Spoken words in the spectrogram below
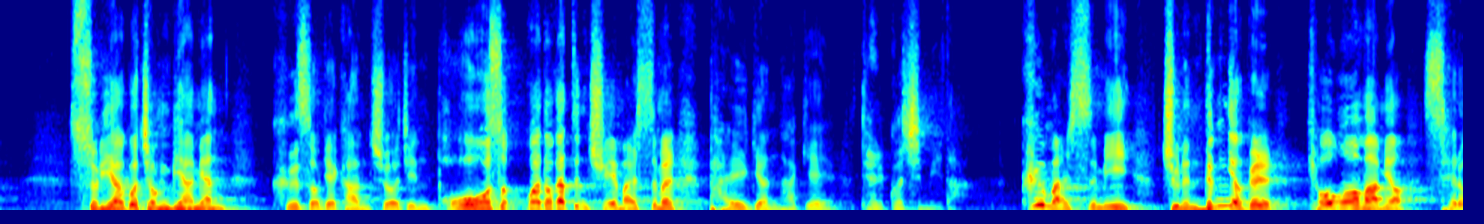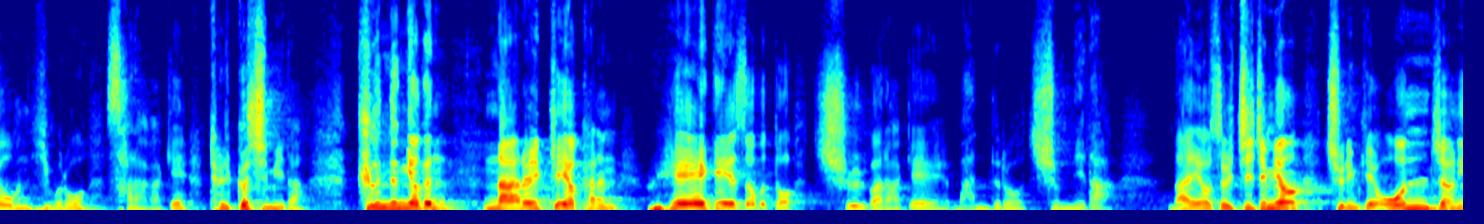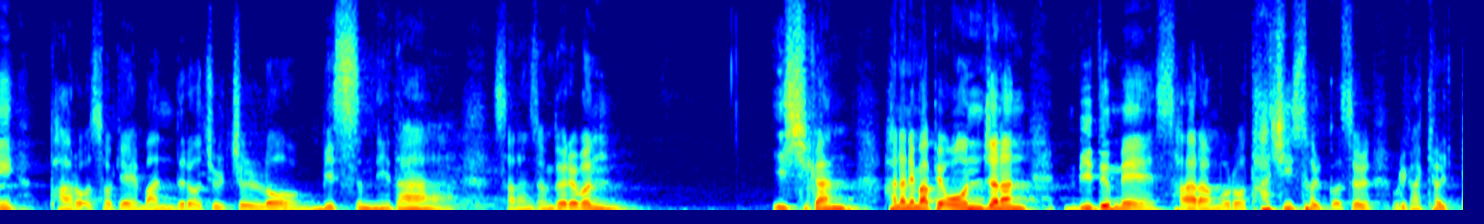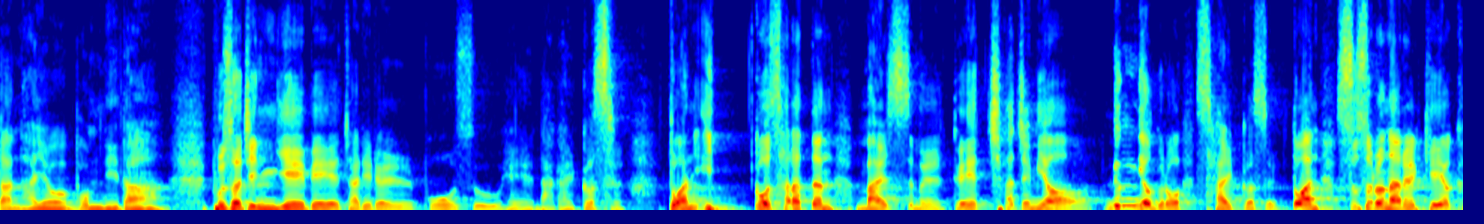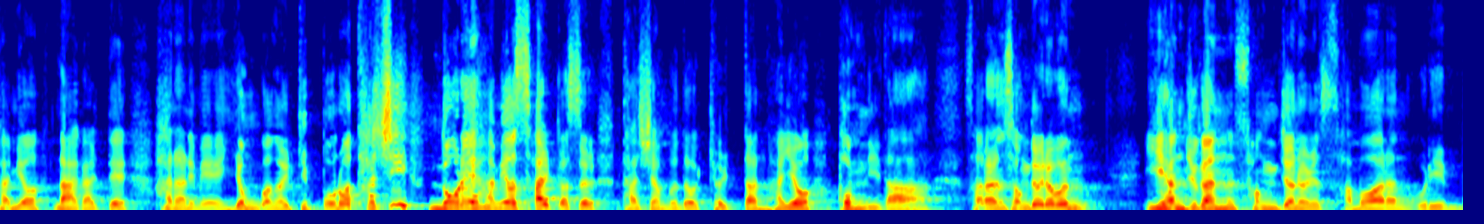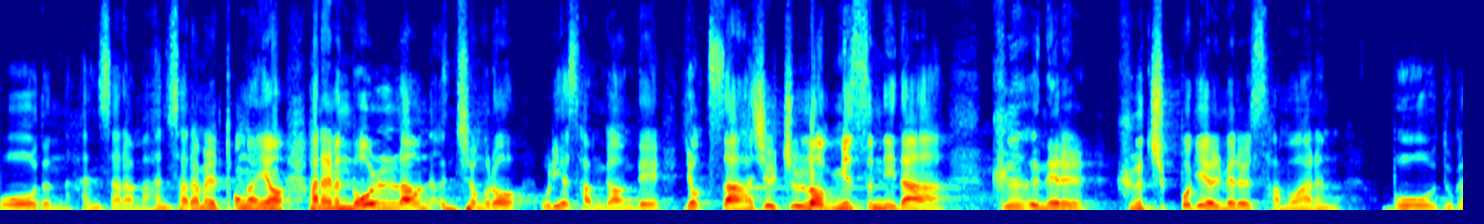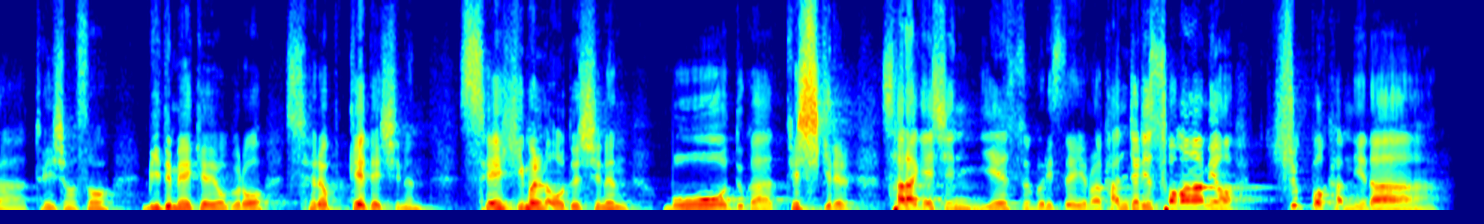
수리하고 정비하면 그 속에 감추어진 보석과도 같은 주의 말씀을 발견하게 될 것입니다. 그 말씀이 주는 능력을 경험하며 새로운 힘으로 살아가게 될 것입니다. 그 능력은 나를 개혁하는 회개에서부터 출발하게 만들어 줍니다. 나의 옷을 찢으며 주님께 온전히 바로 서게 만들어 줄 줄로 믿습니다. 사랑하는 성도 여러분, 이 시간 하나님 앞에 온전한 믿음의 사람으로 다시 설 것을 우리가 결단하여 봅니다. 부서진 예배의 자리를 보수해 나갈 것을 또한 잊고 살았던 말씀을 되찾으며 능력으로 살 것을 또한 스스로 나를 개혁하며 나아갈 때 하나님의 영광을 기쁨으로 다시 노래하며 살 것을 다시 한 번 더 결단하여 봅니다. 사랑하는 성도 여러분, 이 한 주간 성전을 사모하는 우리 모든 한 사람 한 사람을 통하여 하나님은 놀라운 은총으로 우리의 삶 가운데 역사하실 줄로 믿습니다. 그 은혜를 그 축복의 열매를 사모하는 모두가 되셔서 믿음의 개혁으로 새롭게 되시는 새 힘을 얻으시는 모두가 되시기를 살아계신 예수 그리스도의 이름으로 간절히 소망하며 축복합니다.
